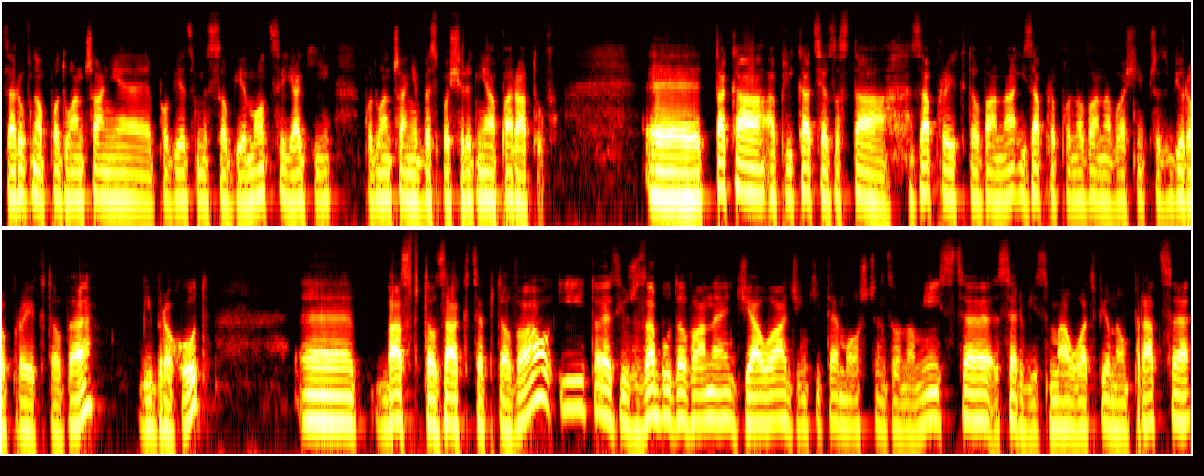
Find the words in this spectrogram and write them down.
zarówno podłączanie, powiedzmy sobie, mocy, jak i podłączanie bezpośrednio aparatów. E, Taka aplikacja została zaprojektowana i zaproponowana właśnie przez biuro projektowe Bibrochut. E, BASF to zaakceptował i to jest już zabudowane, działa, dzięki temu oszczędzono miejsce, serwis ma ułatwioną pracę,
